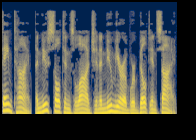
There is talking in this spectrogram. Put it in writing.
same time, a new sultan's lodge and a new mihrab were built inside.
